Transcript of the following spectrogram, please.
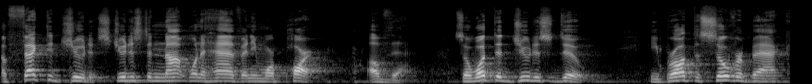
affected Judas. Judas did not want to have any more part of that. So, what did Judas do? He brought the silver back,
